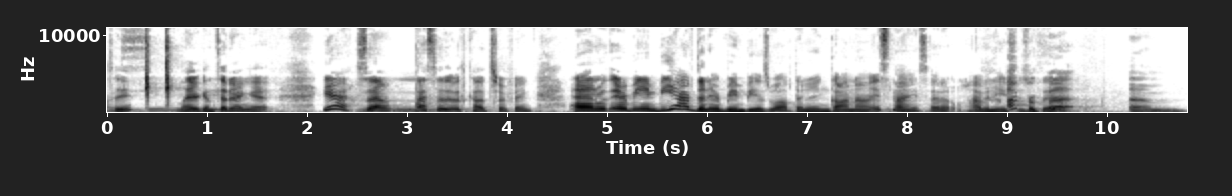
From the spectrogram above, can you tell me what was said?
See? see. Now you're considering it. Yeah, so that's with it with couch surfing. And with Airbnb, yeah, I've done Airbnb as well. I've done it in Ghana. It's nice. I don't have any issues with it. Um,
